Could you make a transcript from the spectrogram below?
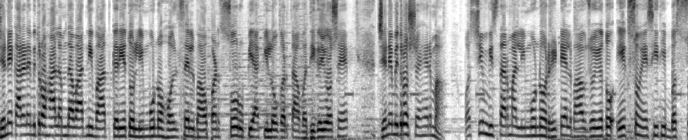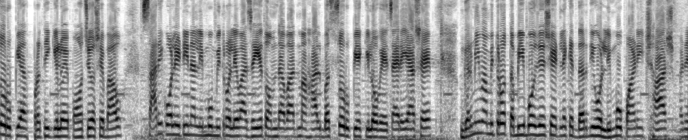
જેને કારણે મિત્રો હાલ અમદાવાદની વાત કરીએ તો લીંબુનો હોલસેલ ભાવ પણ સો રૂપિયા કિલો કરતાં વધી ગયો છે. જેને મિત્રો શહેરમાં પશ્ચિમ વિસ્તારમાં લીંબુનો રિટેલ ભાવ જોઈએ તો એકસો એંસીથી બસો રૂપિયા પ્રતિ કિલોએ પહોંચ્યો છે ભાવ. સારી ક્વોલિટીના લીંબુ મિત્રો લેવા જઈએ તો અમદાવાદમાં હાલ બસો રૂપિયા કિલો વેચાઈ રહ્યા છે. ગરમીમાં મિત્રો તબીબો જે છે એટલે કે દર્દીઓ લીંબુ પાણી, છાશ અને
